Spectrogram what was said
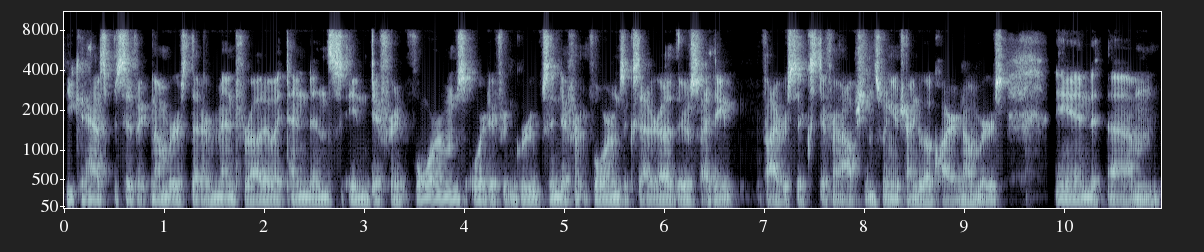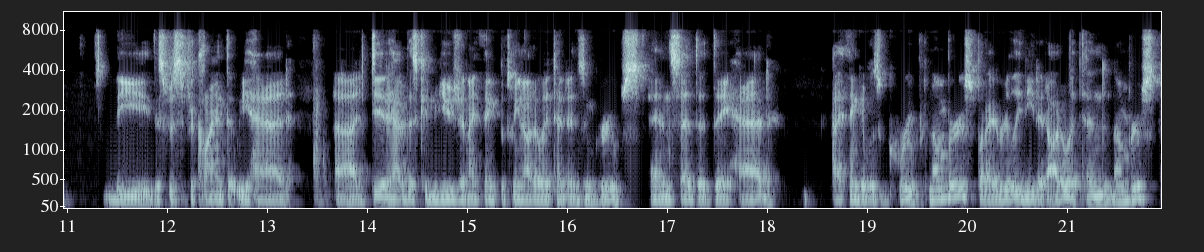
you can have specific numbers that are meant for auto attendants in different forms or different groups in different forms, etc. There's I think five or six different options when you're trying to acquire numbers, and um, the the specific client that we had uh, did have this confusion, I think, between auto attendants and groups, and said that they had I think it was group numbers, but I really needed auto attendant numbers,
